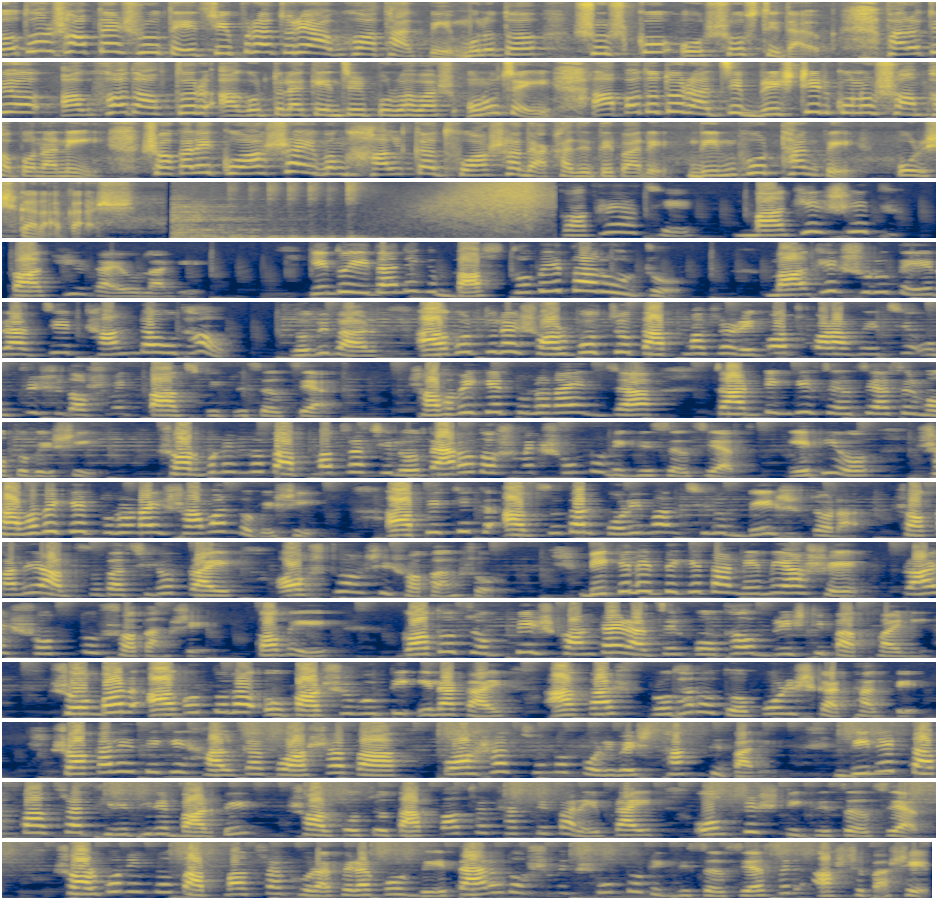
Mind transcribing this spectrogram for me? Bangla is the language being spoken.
নতুন সপ্তাহের শুরুতে ত্রিপুরা জুড়ে আবহাওয়া থাকবে, মূলত শুষ্ক ও স্বস্তিদায়ক। ভারতীয় আবহাওয়া দপ্তর আগরতলা কেন্দ্রের পূর্বাভাস অনুযায়ী আপাতত রাজ্যে বৃষ্টির কোনো সম্ভাবনা নেই। সকালে কুয়াশা এবং হালকা ধোঁয়াশা দেখা যেতে পারে। দিনভর থাকবে পরিষ্কার আকাশ। কথায় আছে, মাঘের শীত পাখির গায়েও লাগে। কিন্তু ইদানিং বাস্তবে তার উল্টো। মাঘের শুরুতে রাজ্যে ঠান্ডা উধাও। রবিবার আগরতলায় সর্বোচ্চ তাপমাত্রা রেকর্ড করা হয়েছে উনত্রিশ দশমিক পাঁচ ডিগ্রি সেলসিয়াস। স্বাভাবিকের তুলনায় যা চার ডিগ্রি সেলসিয়াসের মতো বেশি। সর্বনিম্ন তাপমাত্রা ছিল তেরো দশমিক শূন্য ডিগ্রি সেলসিয়াস। এটিও স্বাভাবিকের তুলনায় সামান্য বেশি। আপেক্ষিক আর্দ্রতার পরিমাণ ছিল বেশ চড়া সকালে আর্দ্রতা ছিল প্রায় অষ্টআশি শতাংশ। বিকেলের দিকে তা নেমে আসে প্রায় সত্তর শতাংশে। তবে গত চব্বিশ ঘন্টায় রাজ্যের কোথাও বৃষ্টিপাত হয়নি। সোমবার আগরতলা ও পার্শ্ববর্তী এলাকায় আকাশ প্রধানত পরিষ্কার থাকবে। সকালের দিকে হালকা কুয়াশা বা কুয়াশাচ্ছন্ন পরিবেশ থাকতে পারে। দিনের তাপমাত্রা ধীরে ধীরে বাড়বে, সর্বোচ্চ তাপমাত্রা থাকতে পারে প্রায় উনত্রিশ ডিগ্রি সেলসিয়াস। সর্বনিম্ন তাপমাত্রা ঘোরাফেরা করবে তেরো দশমিক শূন্য ডিগ্রি সেলসিয়াসের আশেপাশে।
